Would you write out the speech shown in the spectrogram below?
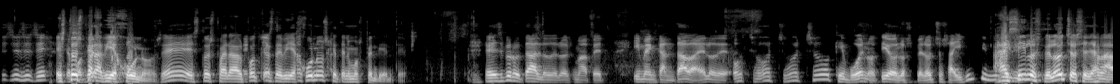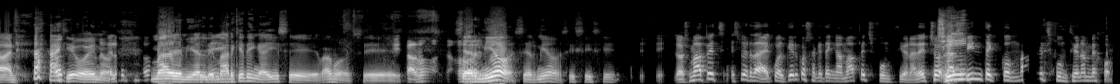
Sí, sí, sí. Esto es para viejunos, ¿eh? Esto es para el podcast de viejunos que tenemos pendiente. Es brutal lo de los Muppets. Y me encantaba, ¿eh? Lo de 888, qué bueno, tío, los pelochos ahí. Ah, sí, los pelochos se llamaban. qué bueno. Madre mía, el de marketing ahí se, vamos, se, se hernió, se hernió, sí, sí, sí. Los Muppets, es verdad, ¿eh? cualquier cosa que tenga Muppets funciona. De hecho, las fintech con Muppets funcionan mejor.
